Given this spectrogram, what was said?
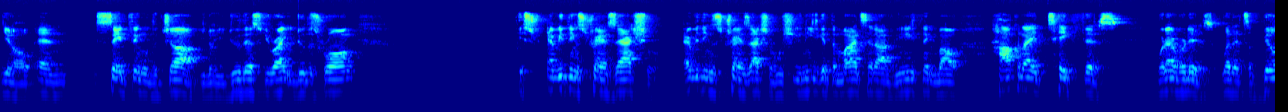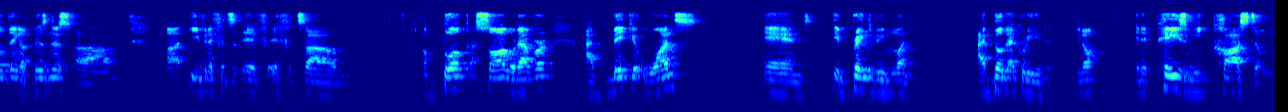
you know and same thing with the job. You know you do this you right you do this wrong. It's everything's transactional. Everything's transactional which you need to get the mindset out of. You need to think about how can i take this whatever it is whether it's a building a business uh, uh, even if it's if, if it's um, a book a song whatever i make it once and it brings me money. I build equity in it you know and it pays me constantly.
